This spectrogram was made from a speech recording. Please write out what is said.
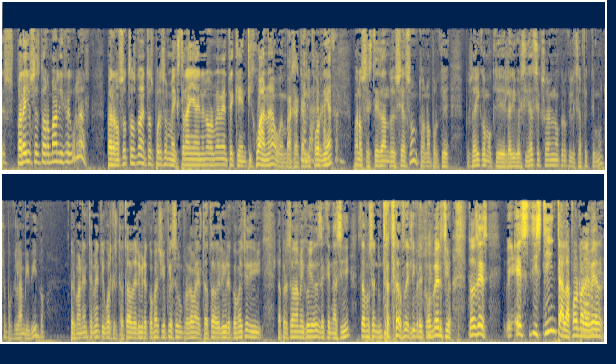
es, para ellos es normal y regular. Para nosotros no, entonces por eso me extraña enormemente que en Tijuana o en Baja California, California. bueno, se esté dando ese asunto, ¿no? Porque pues ahí como que la diversidad sexual no creo que les afecte mucho porque la han vivido permanentemente, igual que el Tratado de Libre Comercio. Yo fui a hacer un programa del Tratado de Libre Comercio y la persona me dijo, yo desde que nací estamos en un Tratado de Libre Comercio. Entonces, es distinta la forma de ver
